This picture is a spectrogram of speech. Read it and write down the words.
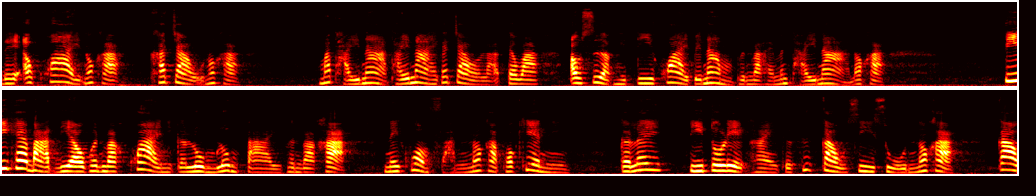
ได้เอาควายเนาะค่ะข้าเจ้าเนาะค่ะ มาไถหน้าไถหน้าให้เข้าเจ้าละแต่ว่าเอาเสือกนี่ตีควายไปนํเพิ่นว่าให้มันไถหน้าเนาะค่ะ ตีแค่บาทเดียวเพิ่นว่าควายนี่ก็ล่มลงตายเพิ่นว่าค่ะ ในความฝันเนาะค่ะเพราะเคนนี่ก็เลยตีตัวเลขให้ก็คือเก่าสี่ศูนย์เนาะค่ะเก่า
